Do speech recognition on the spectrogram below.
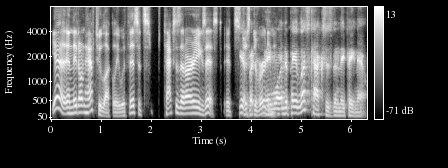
yeah, and they don't have to. Luckily, with this, it's taxes that already exist. It's Yeah, just but they diverting. it. wanted to pay less taxes than they pay now.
